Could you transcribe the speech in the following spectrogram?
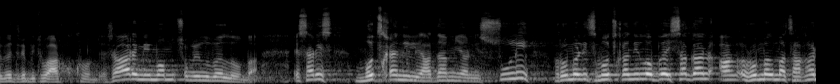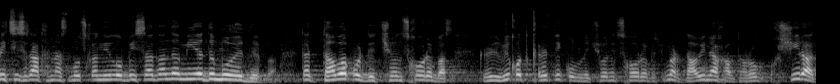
ვებედრებით რო არ გქონდეს. რა არის მიმომწრულობა? ეს არის მოწყენილი ადამიანის სული, რომელიც მოწყენილობისაგან, რომელმაც აღარ იცის რა ქნას მოწყენილობისაგან და მიადმოედება. და დავაკვირდით ჩვენ ცხოვრებას, ვიყოთ კრიტიკულნი ჩვენი ცხოვრების მიმართ, დავინახავთ რომ ხშირად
